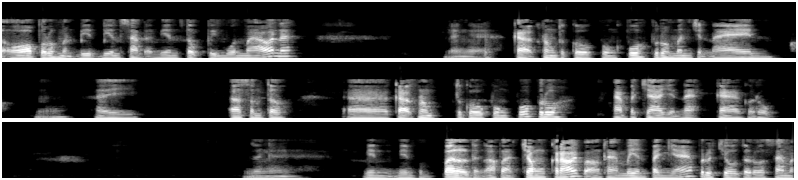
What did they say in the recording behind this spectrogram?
ល្អព្រោះមិនបៀតបៀនសត្វឲ្យមានទុកពីមុនមកណាហ្នឹងកើតក្នុងតកោពងខ្ពស់ព្រោះមិនចំណែនហើយអសំទោសអឺកើតក្នុងតកោពងពោះព្រោះអបជាយណៈការគោរពហ្នឹងហើយ មានមាន7ទាំងអស់បាទចុងក្រោយព្រះអង្គថាមានបញ្ញាព្រោះចូលទៅរកសាម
